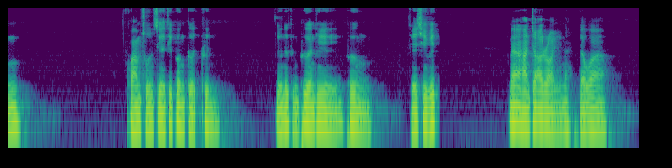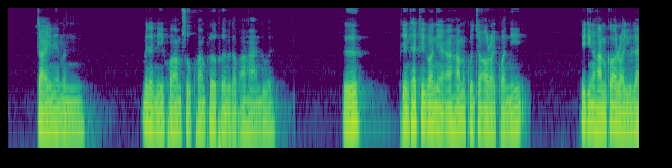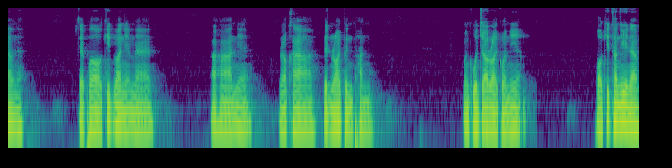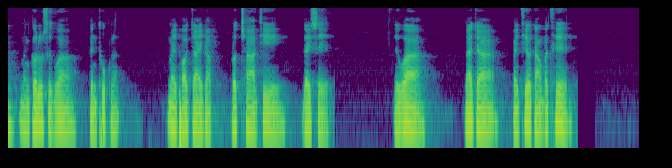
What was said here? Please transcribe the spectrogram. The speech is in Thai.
ความสูญเสียที่เพิ่งเกิดขึ้น หรือนึกถึงเพื่อนที่เพิ่งเสียชีวิต แม้อาหารจะอร่อยนะแต่ว่าใจเนี่ยมันไม่ได้มีความสุขความเพลิดเพลินไปกับอาหารด้วย หรือเพียงแค่คิดว่าเนี่ยอาหารมันควรจะอร่อยกว่านี้ที่จริงอาหารมันก็อร่อยอยู่แล้วนะแต่พอคิดว่าเนี่ยแหมอาหารเนี่ยราคาเป็นร้อยเป็นพัน มันควรจะอร่อยกว่านี้พอคิดเท่านี้นะ มันก็รู้สึกว่าเป็นทุกข์แล้ว ไม่พอใจกับรสชาติที่ได้เสพหรือว่าแม้จะไปเที่ยวต่างประเทศ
